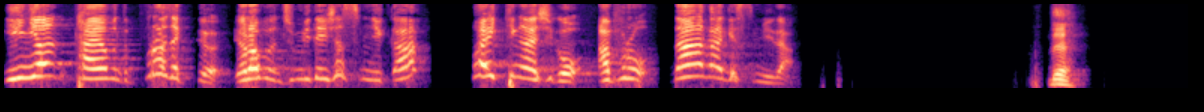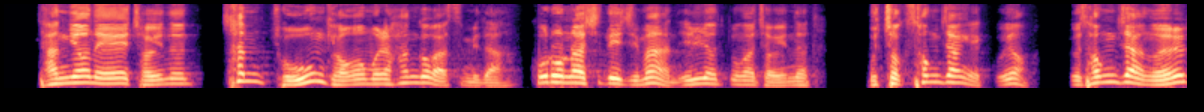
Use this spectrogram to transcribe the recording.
2년 다이아몬드 프로젝트 여러분 준비되셨습니까? 화이팅 하시고 앞으로 나아가겠습니다. 네. 작년에 저희는 참 좋은 경험을 한 것 같습니다. 코로나 시대지만 1년 동안 저희는 무척 성장했고요. 그 성장을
